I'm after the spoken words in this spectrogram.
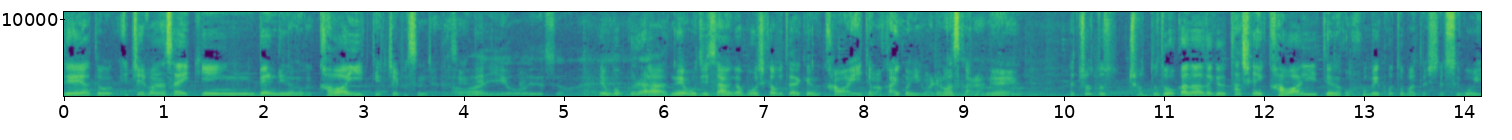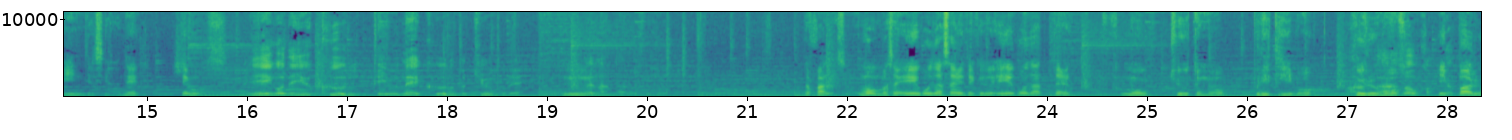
であと一番最近便利なのが可愛いって言っちゃえば済んじゃうんですよね。可愛い多いですよね。でも僕らねおじさんが帽子かぶっただけでも可愛いって若い子に言われますからね。ちょっとちょっとどうかなだけど確かに可愛いっていうのが褒め言葉としてはすごいいいんですよね。でも英語で言うクールっていうねクールとキュートで、うん。あれなんだろうだからもうまさに英語出されたけど英語だったらもうキュートもプリティもけどクールもあそうか。いっぱいある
